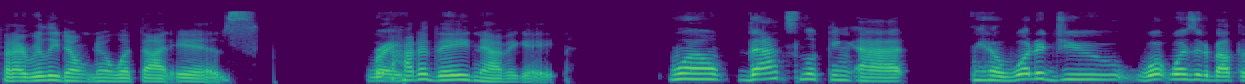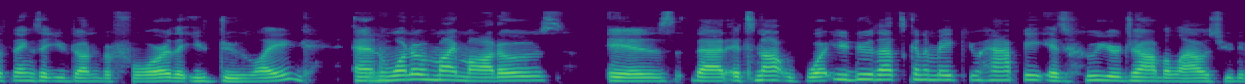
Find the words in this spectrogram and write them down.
but I really don't know what that is. Right. How do they navigate? Well, that's looking at, you know, what did you, what was it about the things that you've done before that you do like? And yeah. one of my mottos is that it's not what you do that's going to make you happy, it's who your job allows you to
